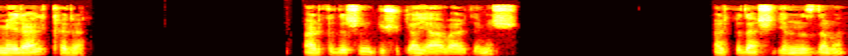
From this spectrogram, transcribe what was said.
Meral Kara. Arkadaşın düşük ayağı var demiş. Arkadaş yanınızda mı?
